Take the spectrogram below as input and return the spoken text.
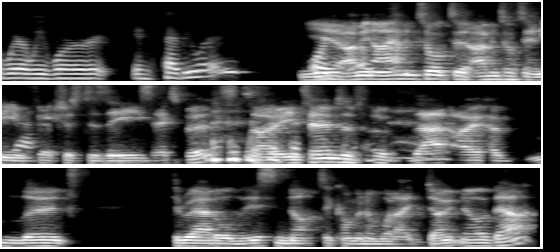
to where we were in February? Yeah, I mean, I haven't talked to I haven't talked to any yeah. infectious disease experts. So in terms of, of that, I have learnt throughout all this not to comment on what I don't know about.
